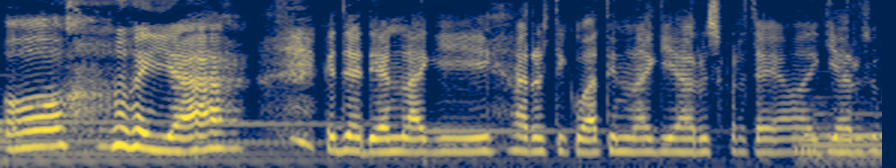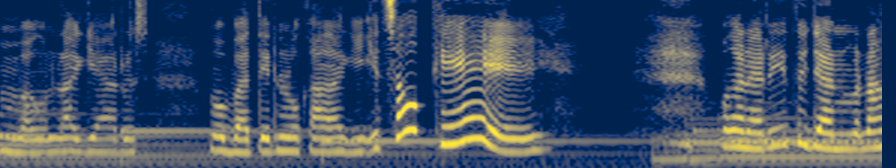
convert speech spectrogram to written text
oh iya kejadian lagi harus dikuatin lagi harus percaya lagi harus membangun lagi harus ngobatin luka lagi. It's okay. Maka dari itu jangan pernah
